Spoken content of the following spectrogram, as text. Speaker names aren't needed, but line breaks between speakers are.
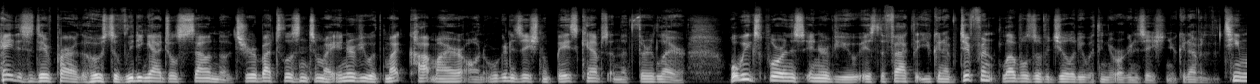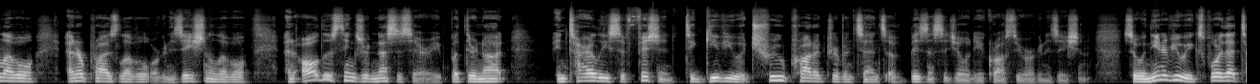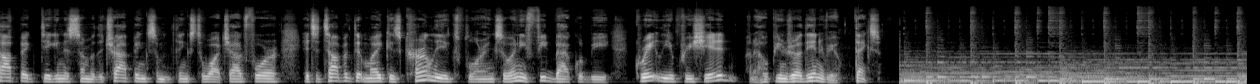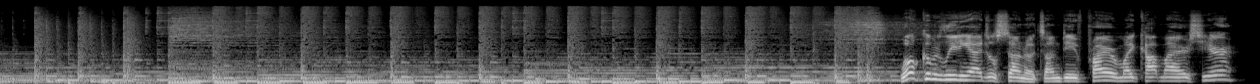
Hey, this is Dave Prior, the host of Leading Agile Sound Notes. You're about to listen to my interview with Mike Cottmeyer on organizational base camps and the third layer. What we explore in this interview is the fact that you can have different levels of agility within your organization. You could have it at the team level, enterprise level, organizational level, and all those things are necessary, but they're not entirely sufficient to give you a true product driven sense of business agility across the organization. So, in the interview, we explore that topic, dig into some of the trappings, some things to watch out for. It's a topic that Mike is currently exploring, so any feedback would be greatly appreciated. And I hope you enjoyed the interview. Thanks. Welcome to Leading Agile Sound Notes. I'm Dave Prior. Mike Cottmeyer's here.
